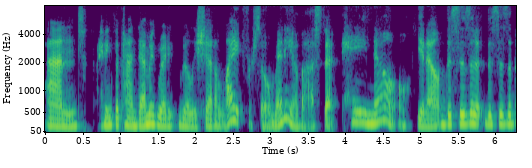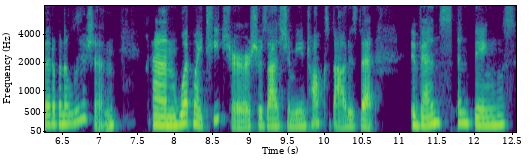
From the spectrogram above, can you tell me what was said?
And I think the pandemic really, really shed a light for so many of us that, hey, no, you know, this is a this is a bit of an illusion. And what my teacher, Shirzad Chamine, talks about is that events and things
